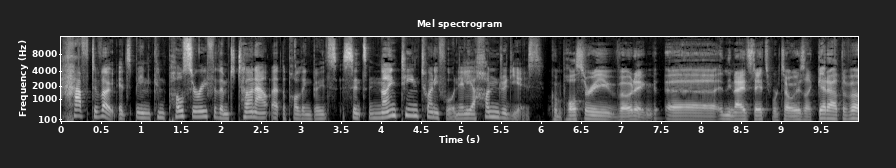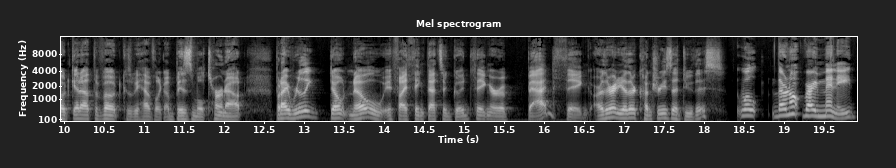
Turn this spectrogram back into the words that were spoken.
have to vote. It's been compulsory for them to turn out at the polling booths since 1924, nearly 100 years. Compulsory voting uh, in the United States, where it's always like, get out the vote, get out the vote, because we have like abysmal turnout. But I really don't know if I think that's a good thing or a bad thing. Are there any other countries that do this? Well, there are not very many.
